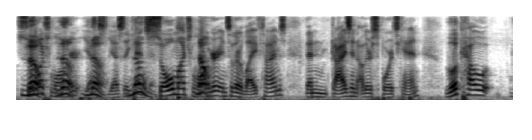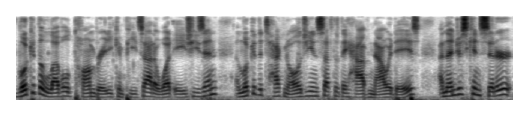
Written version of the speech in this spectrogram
so No, much no, longer. yes, no, yes, they no, can man. so much No. longer into their lifetimes than guys in other sports can. Look how look at the level Tom Brady competes at at what age he's in and look at the technology and stuff that they have nowadays and then just consider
